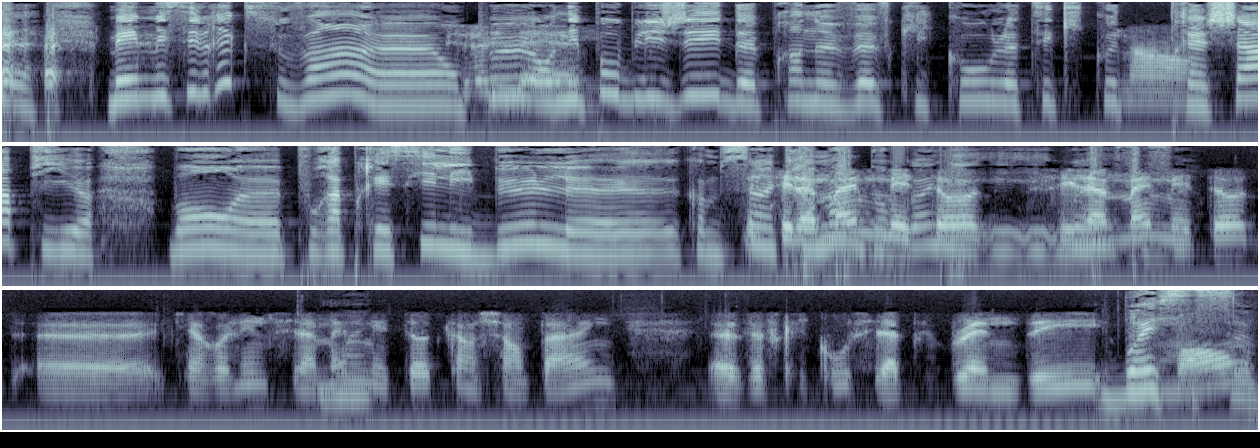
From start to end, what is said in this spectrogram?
Euh, mais, mais c'est vrai que souvent, euh, on peut, on n'est pas obligé de prendre un veuve clicot, là, qui coûte très cher. Puis, bon, pour apprécier les bulles comme ça, c'est la même méthode. C'est la même méthode, Caroline, c'est la même méthode qu'en Champagne. veuve clicot, c'est la plus brandée du monde.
